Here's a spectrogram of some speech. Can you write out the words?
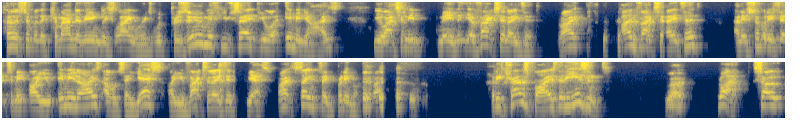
person with a command of the English language would presume if you said you were immunized, you actually mean that you're vaccinated, right? I'm vaccinated. And if somebody said to me, Are you immunized? I would say, Yes. Are you vaccinated? Yes. Right. Same thing, pretty much. Right? but he transpires that he isn't. Right. Right. So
